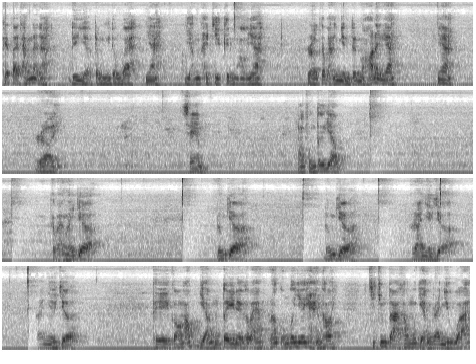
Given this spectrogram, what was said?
cái tay thắng này nè. Đi vào trong ghi đông ba nha. Dặn theo chiều kim đồng hồ nha rồi các bạn nhìn trên mỏ đây nha. Nha. Rồi. Xem. Một phần tư dòng. Các bạn thấy chưa? Đúng chưa? Đúng chưa? Ra nhiều chưa? Ra nhiều chưa? Thì con ốc giận ti này các bạn, nó cũng có giới hạn thôi. Chứ chúng ta không có giận ra nhiều quá.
